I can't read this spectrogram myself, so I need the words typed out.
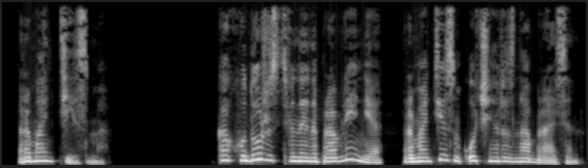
— романтизма. Как художественное направление, романтизм очень разнообразен.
